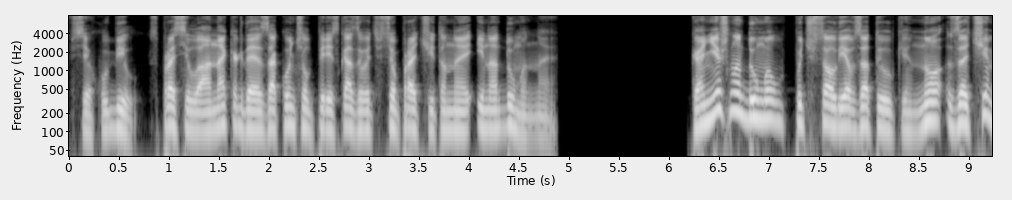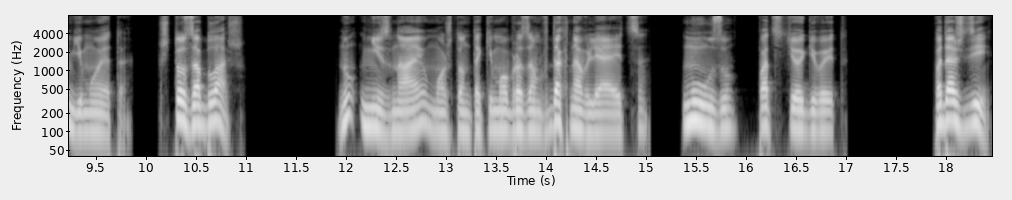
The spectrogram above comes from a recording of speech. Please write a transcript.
всех убил?» — спросила она, когда я закончил пересказывать все прочитанное и надуманное. «Конечно, думал», — почесал я в затылке, — «но зачем ему это? Что за блажь?» «Ну, не знаю, может, он таким образом вдохновляется, музу подстегивает». «Подожди,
